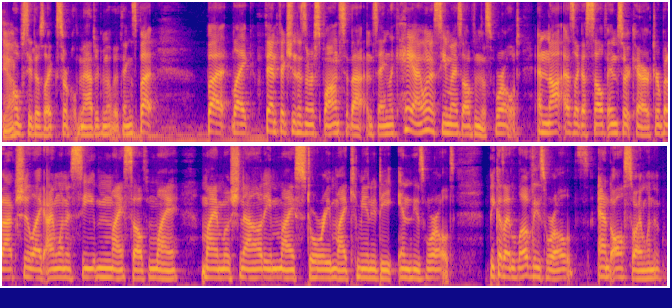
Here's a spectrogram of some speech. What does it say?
yeah. obviously, there's like circle magic and other things. But but like fan fiction is a response to that and saying like hey i want to see myself in this world and not as like a self-insert character but actually like i want to see myself my my emotionality my story my community in these worlds because i love these worlds and also i want to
